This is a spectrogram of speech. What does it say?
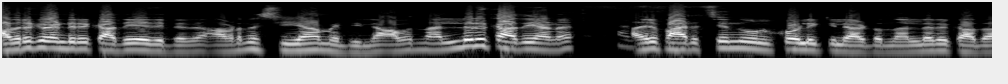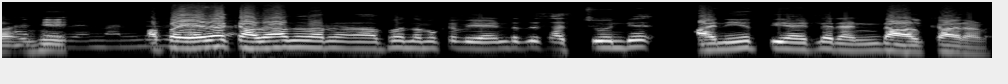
അവർക്ക് വേണ്ടി ഒരു കഥ എഴുതിയിട്ടുണ്ട്. അവിടെ നിന്ന് ചെയ്യാൻ പറ്റില്ല അപ്പൊ നല്ലൊരു കഥയാണ്. അതിൽ പരസ്യം ഉൾക്കൊള്ളിക്കില്ല കേട്ടോ. നല്ലൊരു കഥ. ഇനി അപ്പൊ ഏതാ കഥ. എന്ന് പറഞ്ഞാൽ അപ്പൊ നമുക്ക് വേണ്ടത് സച്ചുവിന്റെ അനിയത്തിയായിട്ടുള്ള രണ്ട് ആൾക്കാരാണ്.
